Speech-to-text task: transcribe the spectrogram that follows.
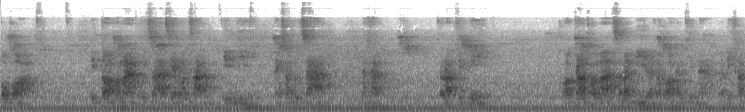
บ่พอติดต่อเข้ามาปรึกษาเสียงวันฟังยินดีให้คำปรึกษานะครับสำหรับคลิปนี้ ขอกล่าวคำว่าสวัสดีแล้วก็พอกันคลิปหน้าสวัสดีครับ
